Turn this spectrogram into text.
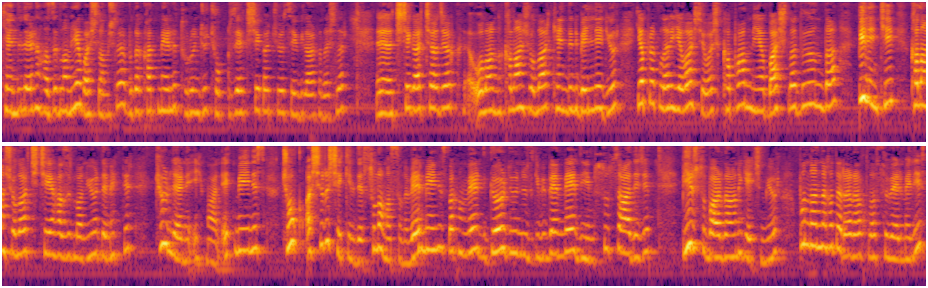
kendilerini hazırlamaya başlamışlar. Bu da katmerli turuncu çok güzel çiçek açıyor sevgili arkadaşlar. E, çiçek açacak olan kalanşolar kendini belli ediyor. Yaprakları yavaş yavaş kapanmaya başladığında bilin ki kalanşolar çiçeğe hazırlanıyor demektir kürlerini ihmal etmeyiniz. Çok aşırı şekilde sulamasını vermeyiniz. Bakın verdi, gördüğünüz gibi ben verdiğim su sadece bir su bardağını geçmiyor. Bundan ne kadar aralıkla su vermeliyiz?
